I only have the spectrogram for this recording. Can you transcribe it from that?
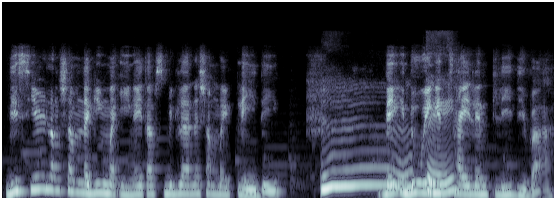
this year lang siya naging maingay tapos bigla na siyang may playdate. Mm, They doing it silently, di ba?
